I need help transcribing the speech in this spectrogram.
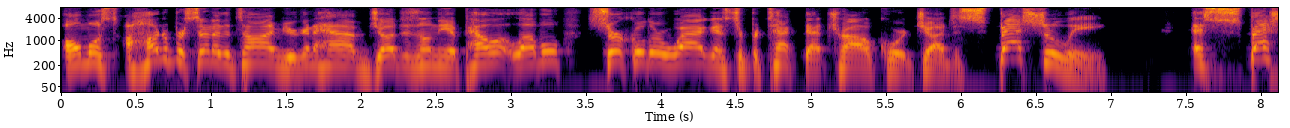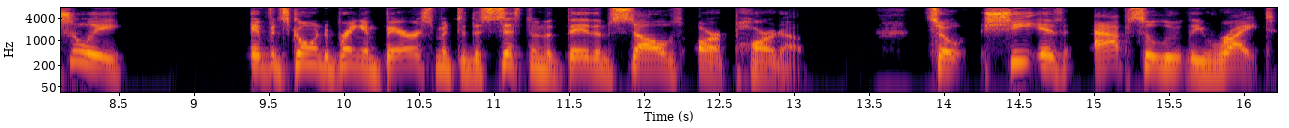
almost 100% of the time you're going to have judges on the appellate level circle their wagons to protect that trial court judge, especially, especially if it's going to bring embarrassment to the system that they themselves are a part of. So she is absolutely right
